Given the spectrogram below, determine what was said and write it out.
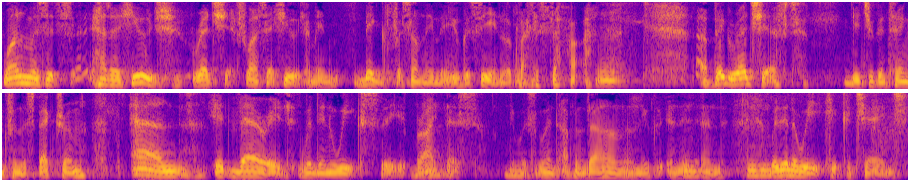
One was it had a huge redshift. When I say huge, I mean big for something that you could see and look like a star. Mm. A big redshift that you can take from the spectrum, and it varied within weeks, the brightness. It was, went up and down, and, could, and, and mm-hmm. within a week it could change.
